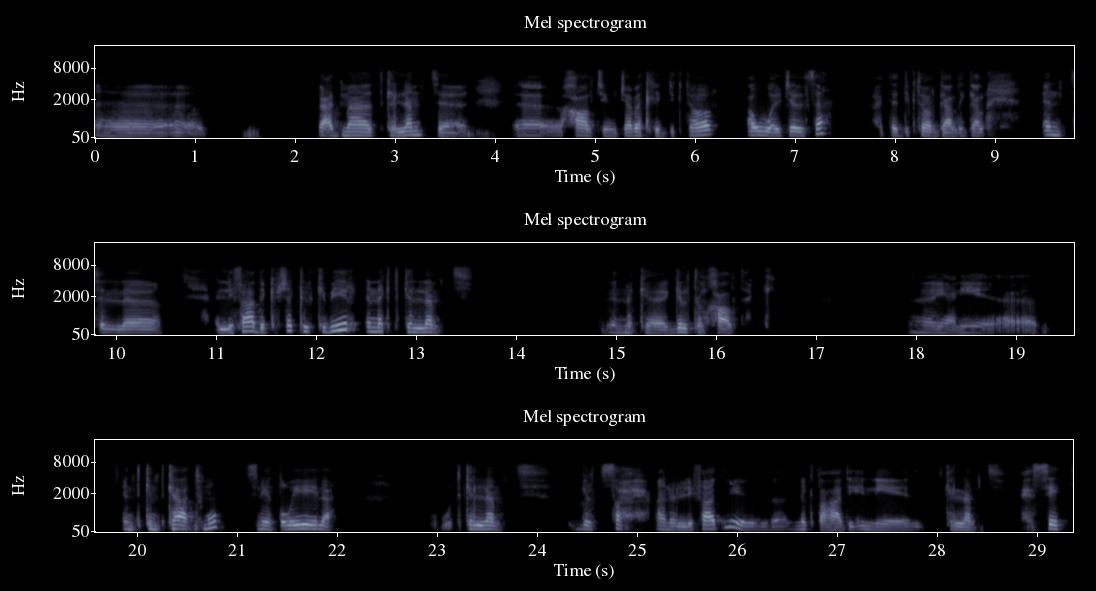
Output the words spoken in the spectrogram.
أه بعد ما تكلمت أه خالتي وجابت لي الدكتور أول جلسة حتى الدكتور قال لي قال أنت اللي فادك بشكل كبير إنك تكلمت إنك قلت لخالتك أه يعني أه أنت كنت كاتمه سنين طويلة وتكلمت قلت صح أنا اللي فادني النقطة هذه إني تكلمت حسيت.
